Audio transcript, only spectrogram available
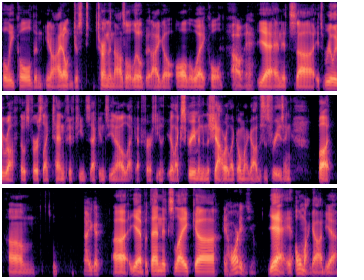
fully cold and you know, I don't just turn the nozzle a little bit. I go all the way cold. Oh man, Yeah, and it's uh it's really rough. Those first like 10 15 seconds, you know, like at first you, you're like screaming in the shower like, "Oh my god, this is freezing." But um no, you're good. uh yeah, but then it's like uh It hardens you. yeah, it- oh my god, yeah.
